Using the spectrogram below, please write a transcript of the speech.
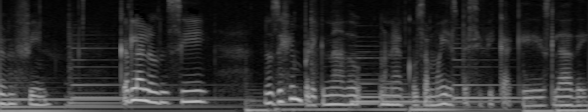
en fin, Carla Alonso nos deja impregnado una cosa muy específica que es la de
